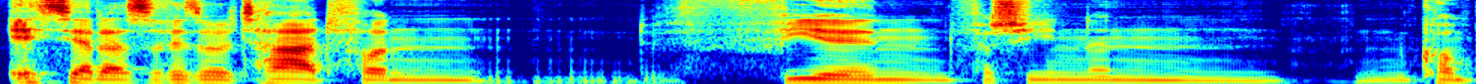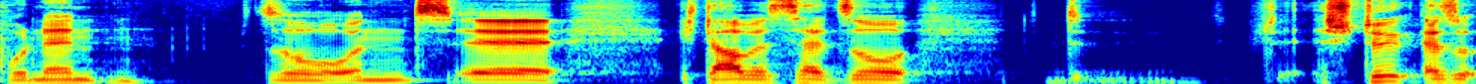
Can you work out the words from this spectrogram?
ist ja das Resultat von vielen verschiedenen Komponenten. So, und äh, ich glaube, es ist halt so, Stück, also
